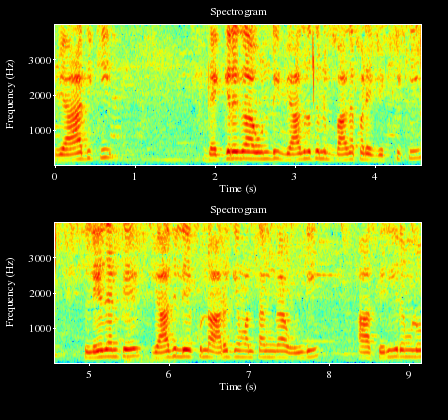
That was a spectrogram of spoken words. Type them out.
వ్యాధికి దగ్గరగా ఉండి వ్యాధులతో బాధపడే వ్యక్తికి లేదంటే వ్యాధి లేకుండా ఆరోగ్యవంతంగా ఉండి ఆ శరీరంలో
